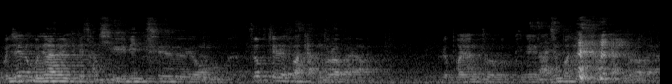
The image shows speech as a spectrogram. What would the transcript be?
문제는 뭐냐면 이게 32비트용 소프트웨어에서밖에 안 돌아가요. 그리고 버전도 굉장히 낮은 버전에서밖에 안 돌아가요.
